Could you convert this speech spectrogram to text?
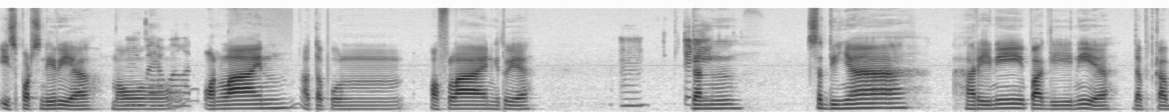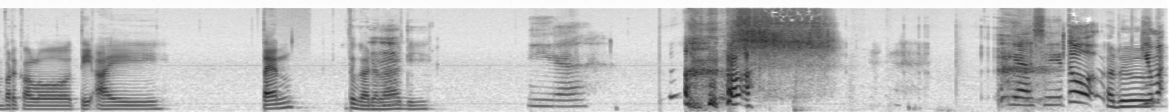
e-sport sendiri ya, mau Hmm, online ataupun offline gitu ya. Mm. Dan di- sedihnya hari ini pagi ini ya dapat kabar kalau TI 10 itu nggak ada Mm-mm. lagi. iya Iya sih itu Aduh. gimana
